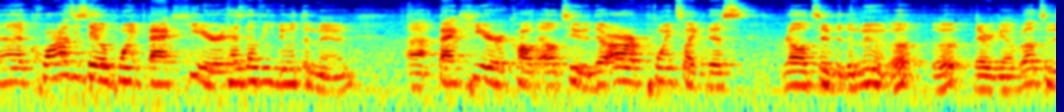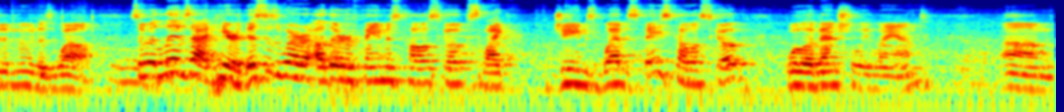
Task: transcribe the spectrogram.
uh, quasi-stable point back here, it has nothing to do with the Moon, uh, back here called L2. There are points like this relative to the Moon. Oh, oh, there we go, relative to the Moon as well. So it lives out here. This is where other famous telescopes like James Webb Space Telescope will eventually land. Um,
